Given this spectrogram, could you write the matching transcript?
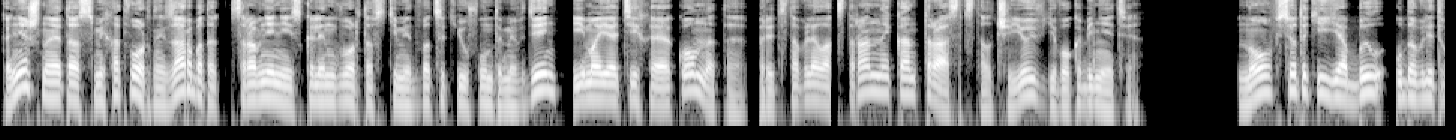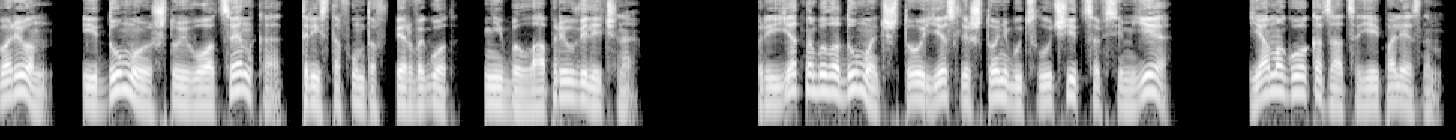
Конечно, это смехотворный заработок в сравнении с каллингвортовскими 20 фунтами в день, и моя тихая комната представляла странный контраст с толчеей в его кабинете. Но все-таки я был удовлетворен, и думаю, что его оценка, 300 фунтов в первый год, не была преувеличена. Приятно было думать, что если что-нибудь случится в семье, я могу оказаться ей полезным.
